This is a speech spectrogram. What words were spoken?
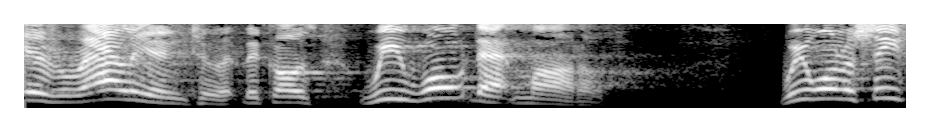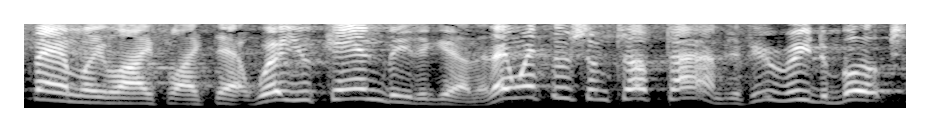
is rallying to it because we want that model. We want to see family life like that, where you can be together. They went through some tough times. If you read the books,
